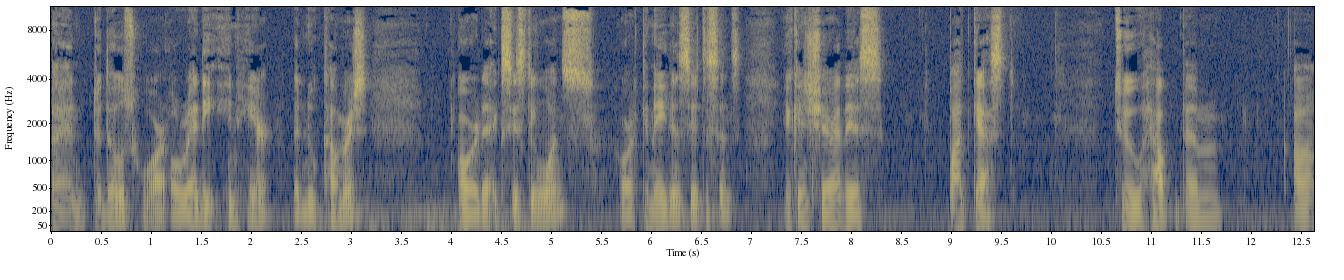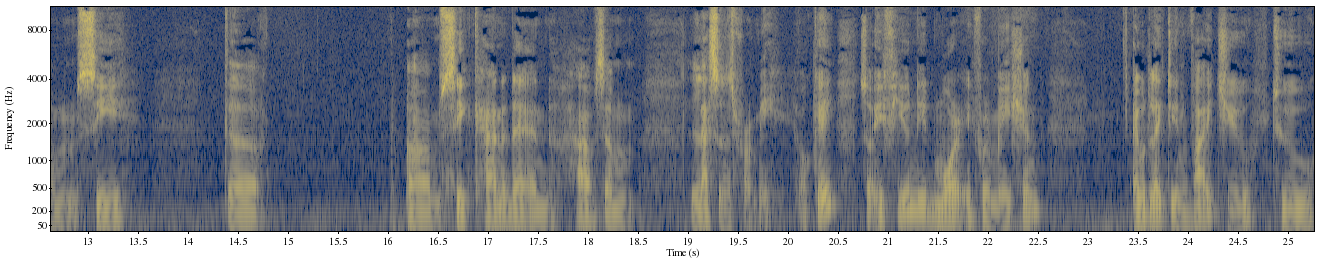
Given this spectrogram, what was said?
and to those who are already in here, the newcomers or the existing ones or Canadian citizens, you can share this podcast to help them um, see the um, see Canada and have some lessons from me. Okay, so if you need more information, I would like to invite you to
